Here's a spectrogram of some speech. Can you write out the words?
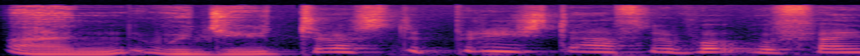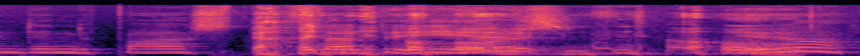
And would you trust a priest after what we found in the past 30 No, years? no. You know?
